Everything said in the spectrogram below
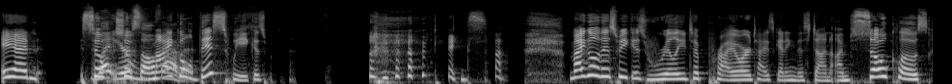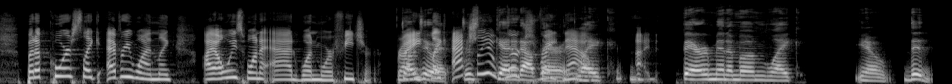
and so so my goal this week is. Thanks. My goal this week is really to prioritize getting this done. I'm so close, but of course, like everyone, like I always want to add one more feature, right? Like it. actually, Just it get works it out right there. now. Like I, bare minimum, like you know, the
